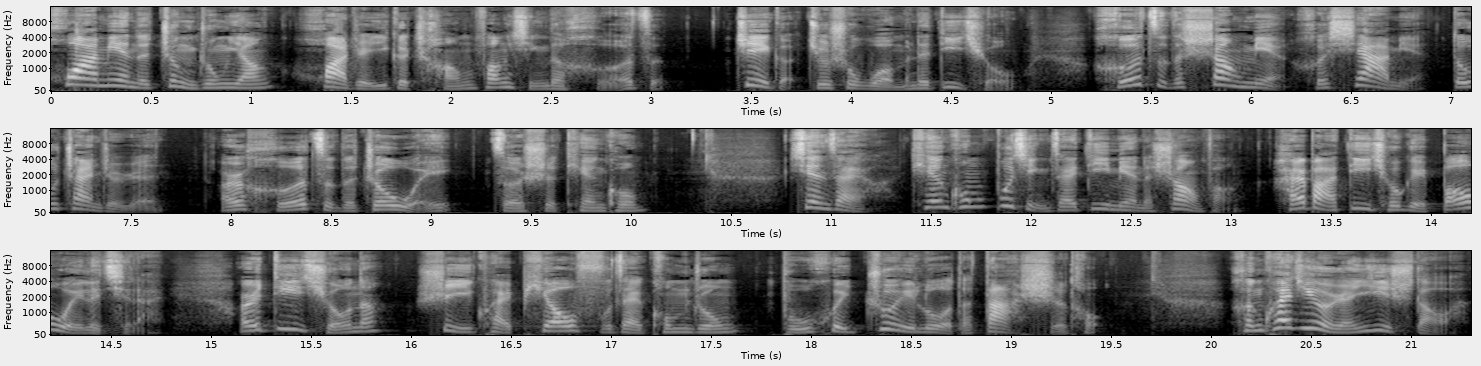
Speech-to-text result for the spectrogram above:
画面的正中央画着一个长方形的盒子，这个就是我们的地球。盒子的上面和下面都站着人，而盒子的周围则是天空。现在啊，天空不仅在地面的上方，还把地球给包围了起来。而地球呢，是一块漂浮在空中不会坠落的大石头。很快就有人意识到啊，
